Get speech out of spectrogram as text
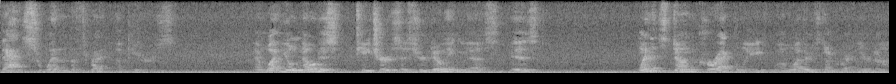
that's when the threat appears. And what you'll notice, teachers, as you're doing this, is when it's done correctly, well, whether it's done correctly or not,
